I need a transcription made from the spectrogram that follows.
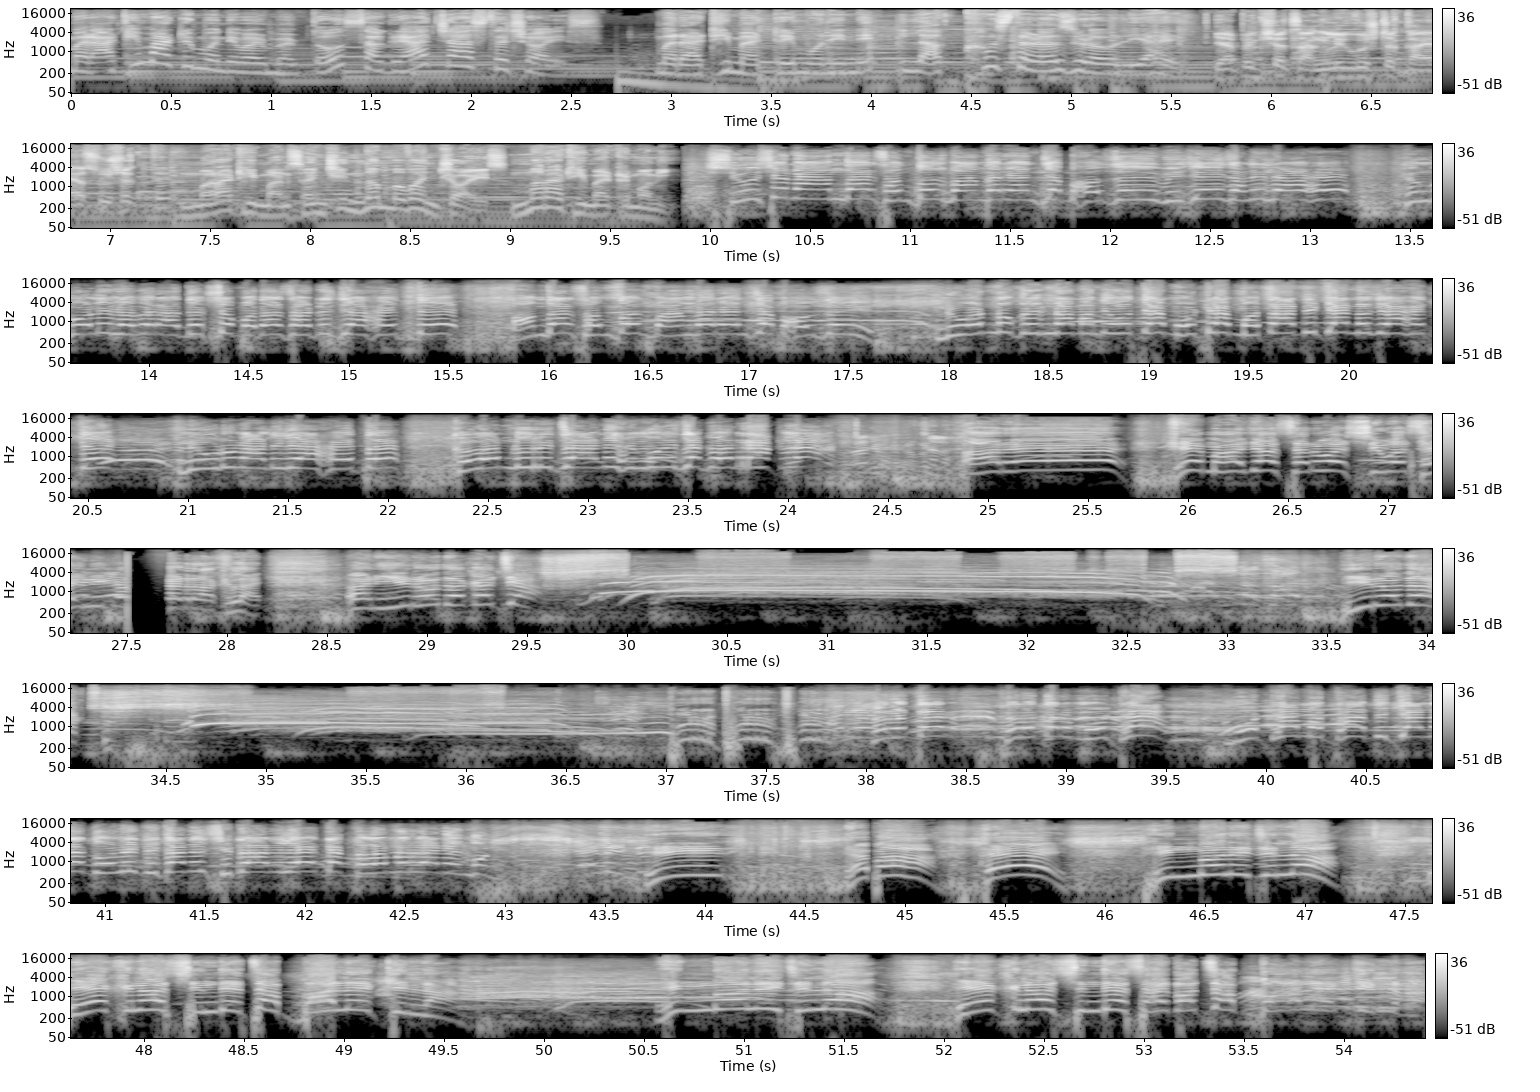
मराठी मॅट्रिमोनीवर मिळतो सगळ्यात जास्त चॉईस मराठी मॅट्रिमोनीने लाखो स्थळं जुळवली आहेत. यापेक्षा चांगली गोष्ट काय असू शकते? मराठी माणसांची number one choice Marathi matrimony Shivsena आमदार संतोष बांगर यांच्या भाऊजाई विजयी झालेले आहे. हिंगोली नगर अध्यक्ष पदासाठी जे आहेत ते आमदार संतोष बांगर यांच्या भाऊजाई निवडणूक रिंगणामध्ये होत्या मोठ्या मताधिक्यानं जे आहेत ते निवडून आलेले आहेत. कळमनुरीचा आणि हिंगोलीचा गड राखला. अरे हे माझ्या सर्व शिवसैनिकांकडे राखलाय. आणि विरोधकाच्या विरोधक फुर फुर फुर. खरं तर खरं तर मोठ्या मोठ्या मताधिक्यानं दोन्ही ठिकाणी सीटा आलेल्या आहेत त्या कळमनुरी आणि हिंगोली. ही हे बा हे हिंगोली जिल्हा एकनाथ शिंदेचा बाले किल्ला हिंगोली जिल्हा एकनाथ शिंदे साहेबाचा बाले किल्ला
